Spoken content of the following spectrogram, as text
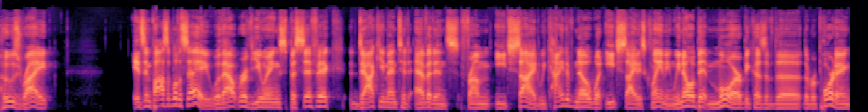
who's right, it's impossible to say without reviewing specific documented evidence from each side. We kind of know what each side is claiming. We know a bit more because of the, the reporting.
